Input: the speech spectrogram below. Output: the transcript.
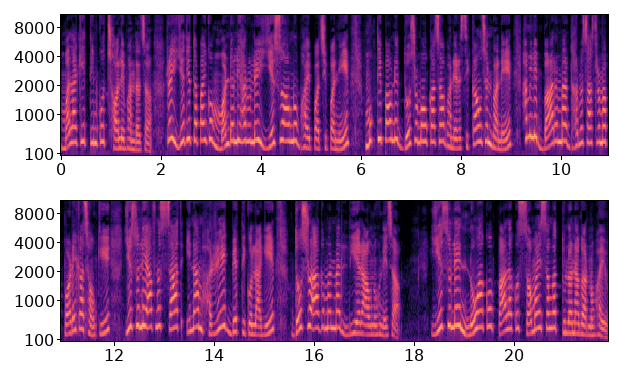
मलाकी तिनको छले भन्दछ। र यदि तपाईँको मण्डलीहरूले यसो आउनु भएपछि पनि मुक्ति पाउने दोस्रो मौका छ भनेर सिकाउँछन् भने हामीले बारम्बार धर्मशास्त्रमा पढेका छौँ कि यसोले आफ्नो साथ इनाम हरेक व्यक्तिको लागि दोस्रो आगमनमा लिएर आउनुहुनेछ। यसुले नोवाको पालाको समयसँग तुलना गर्नुभयो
